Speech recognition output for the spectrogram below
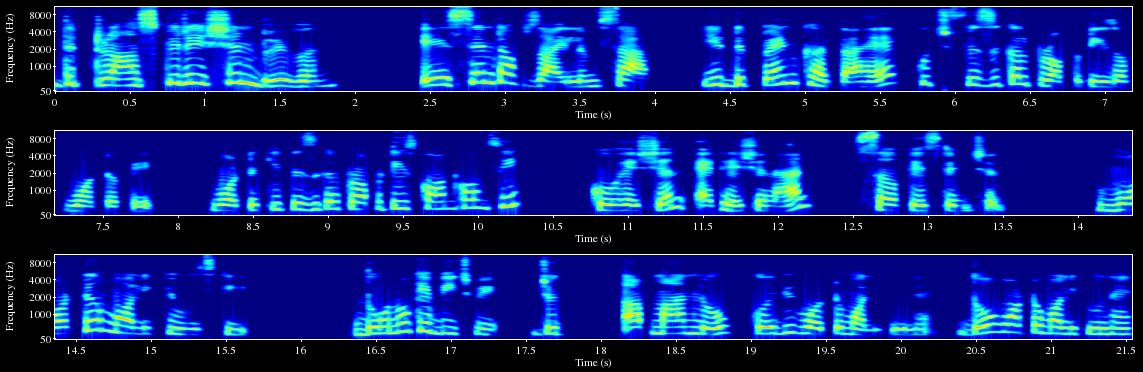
The transpiration driven ascent of xylem sap ये डिपेंड करता है कुछ फ़िज़िकल प्रॉपर्टीज़ ऑफ़ वाटर पे। वाटर की फ़िज़िकल प्रॉपर्टीज़ कौन कौन सी? Cohesion adhesion and surface tension water molecules की दोनों के बीच में जो आप मान लो कोई भी वाटर मॉलिक्यूल है, दो वाटर मॉलिक्यूल हैं,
